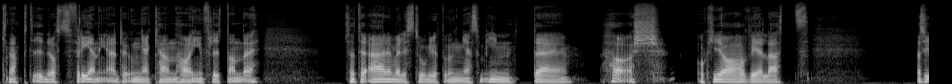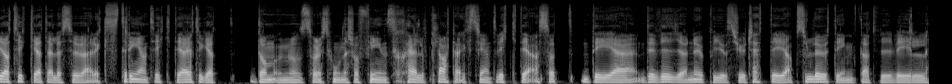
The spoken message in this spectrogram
knappt idrottsföreningar där unga kan ha inflytande. Så att det är en väldigt stor grupp unga som inte hörs. Och jag har velat Alltså jag tycker att LSU är extremt viktiga. Jag tycker att de ungdomsorganisationer som finns självklart är extremt viktiga. Så att det, det vi gör nu på Youth 2030 är absolut inte att vi vill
